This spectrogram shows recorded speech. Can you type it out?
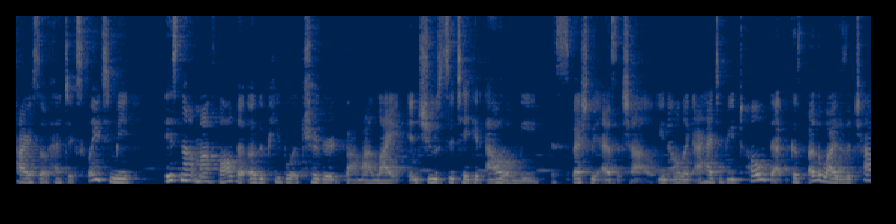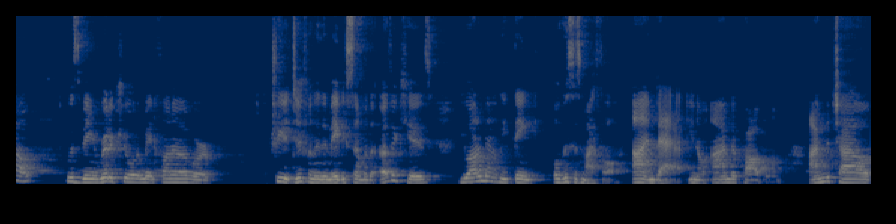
higher self had to explain to me it's not my fault that other people are triggered by my light and choose to take it out on me, especially as a child. You know, like I had to be told that because otherwise, as a child, was being ridiculed and made fun of or treated differently than maybe some of the other kids, you automatically think, oh, this is my fault. I'm bad. You know, I'm the problem. I'm the child.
